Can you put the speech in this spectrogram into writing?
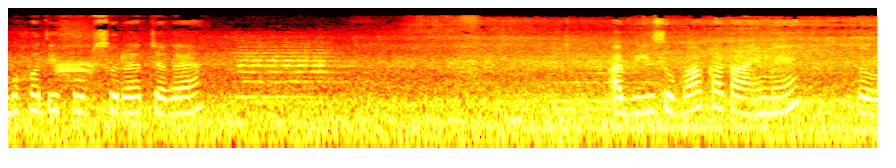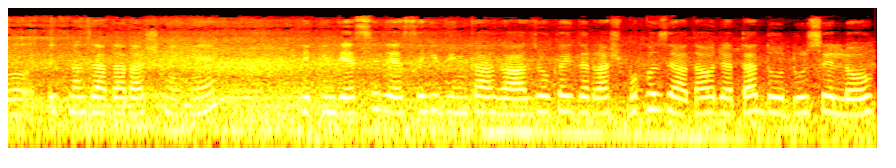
बहुत ही खूबसूरत जगह है। अभी सुबह का टाइम है। तो इतना ज़्यादा रश नहीं है। लेकिन जैसे जैसे ही दिन का आगाज़ होगा, इधर रश बहुत ज़्यादा हो जाता है। दूर दूर से लोग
